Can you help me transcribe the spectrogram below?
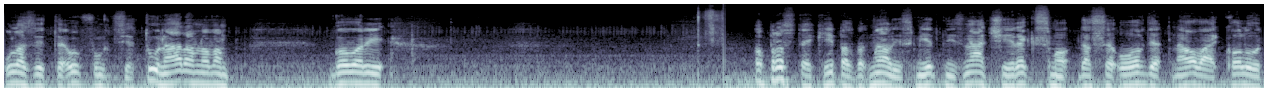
ulazite u funkcije. Tu naravno vam govori Oprostite ekipa zbog malih smjetni, znači rekli smo da se ovdje na ovaj kolut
